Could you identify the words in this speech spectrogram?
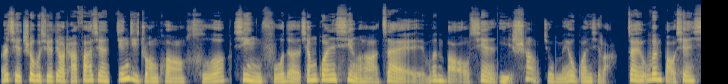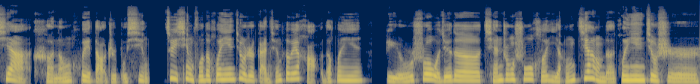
而且社会学调查发现，经济状况和幸福的相关性，哈，在温饱线以上就没有关系了。在温饱线下可能会导致不幸。最幸福的婚姻就是感情特别好的婚姻。比如说，我觉得钱钟书和杨绛的婚姻就是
